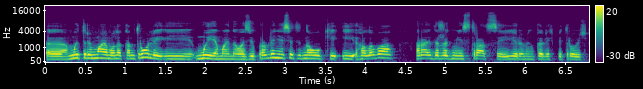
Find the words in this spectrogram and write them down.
е, ми тримаємо на контролі, і ми, я маю на увазі управління освіти науки, і голова райдержадміністрації Єременко Олег Петрович.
